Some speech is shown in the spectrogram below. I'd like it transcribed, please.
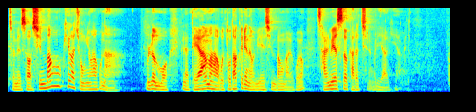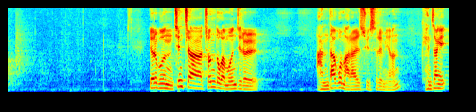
점에서 신방 목회가 중요하구나. 물론 뭐 그냥 대화만 하고 도닥거리는 의미의 신방 말고요. 삶에서 가르치는 걸 이야기합니다. 여러분, 진짜 전도가 뭔지를 안다고 말할 수 있으려면 그 현장에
